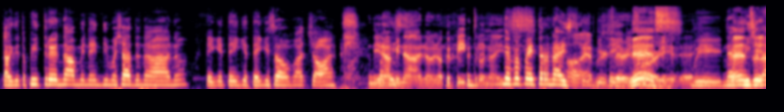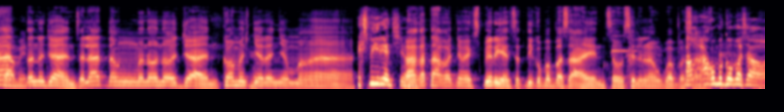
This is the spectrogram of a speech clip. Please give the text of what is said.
tag dito Patreon namin na hindi masyado na ano. Thank you, thank you, thank you so much. Tsaka, Hindi namin na ano, napipatronize. Napapatronize. Oh, Thank you, thank very you. Yes. We And sa na-appreciate lahat, namin. ano dyan, sa lahat ng nanonood dyan, comment nyo rin yung mga Experience yun. nakakatakot yung experience at di ko babasahin. So, sila lang magbabasa. ako magbabasa ako.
